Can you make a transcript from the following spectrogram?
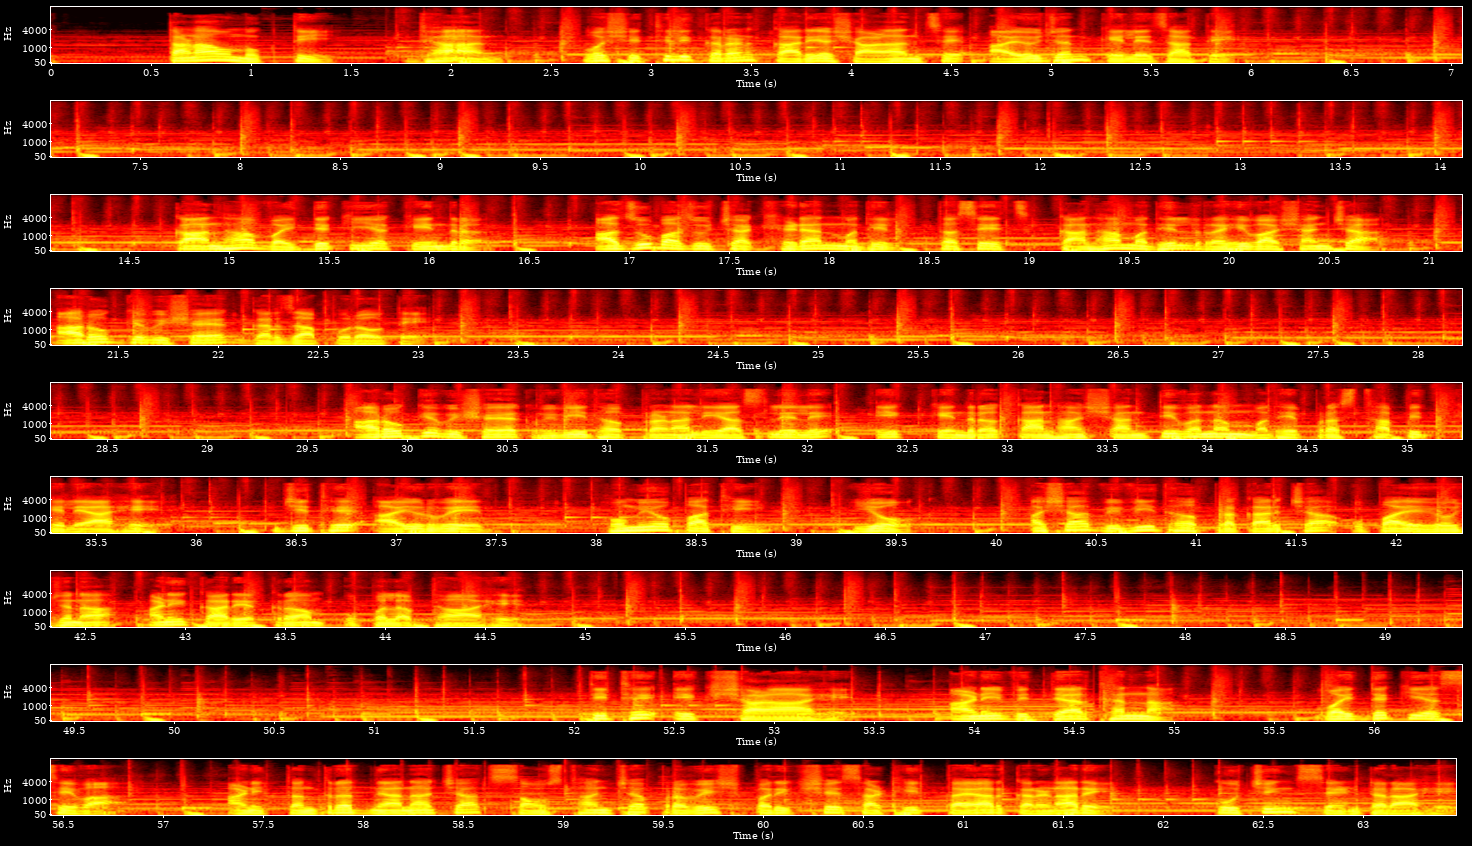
तणावमुक्ती ध्यान व शिथिलीकरण कार्यशाळांचे आयोजन केले जाते. कान्हा वैद्यकीय केंद्र आजूबाजूच्या खेड्यांमधील तसेच कान्हामधील रहिवाशांच्या आरोग्यविषयक गरजा पुरवते. आरोग्यविषयक विविध प्रणाली असलेले एक केंद्र कान्हा शांतिवनममध्ये प्रस्थापित केले आहे जिथे आयुर्वेद होमिओपॅथी योग अशा विविध प्रकारच्या उपाययोजना आणि कार्यक्रम उपलब्ध आहेत. तिथे एक शाळा आहे आणि विद्यार्थ्यांना वैद्यकीय सेवा आणि तंत्रज्ञानाच्या संस्थांच्या प्रवेश परीक्षेसाठी तयार करणारे कोचिंग सेंटर आहे.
